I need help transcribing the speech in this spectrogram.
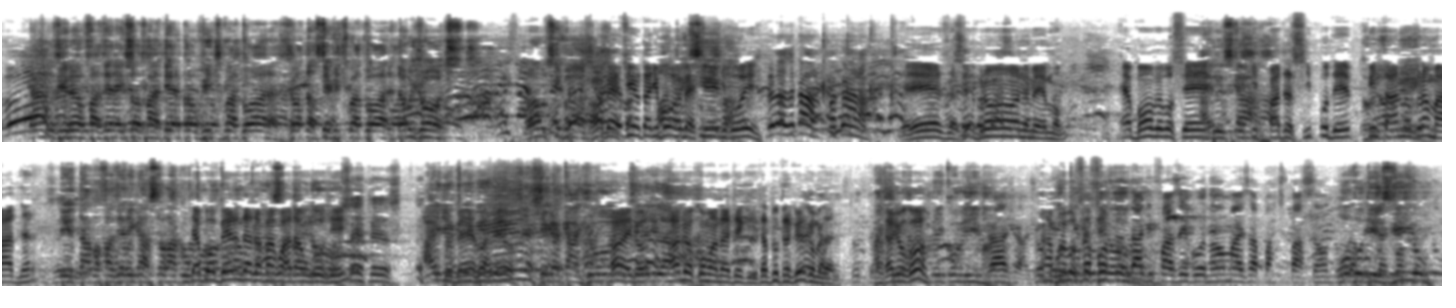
Carlos Irão fazendo aí suas matérias para o 24 horas. JC 24 horas. Tamo juntos. Vamos que vamos. Robertinho, tá de boa, Robertinho? De boa aí? Beleza, Carlos? Bacana. Beleza, Zé Bruno, meu irmão. É bom ver você Aí, equipado assim, poder pintar no gramado, né? Tentava fazer a ligação lá com Se é o bobeira, ainda dá pra guardar um golzinho, hein? Domingo. Certeza. Aí Tudo bem, valeu. chega Caju, Olha, meu, olha meu comandante aqui. Tá tudo tranquilo, comandante? Já jogou? Vem comigo. Já, já. Joguei. Ah, foi Tive você a oportunidade de fazer gol não, mas a participação do... Houve o desvio.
